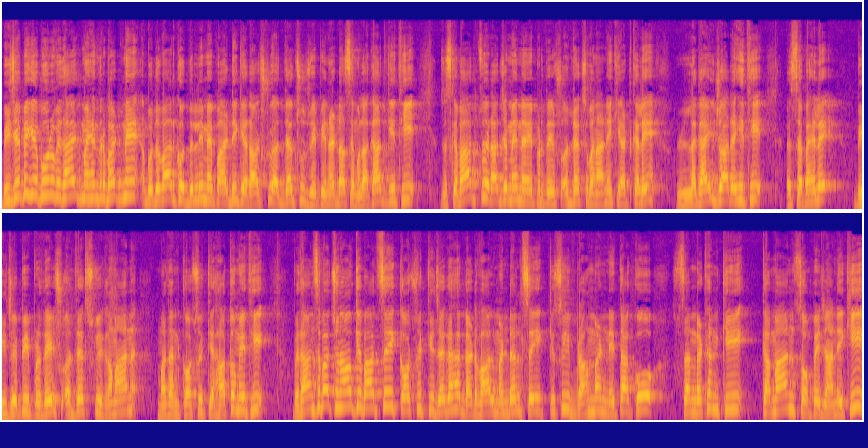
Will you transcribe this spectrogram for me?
बीजेपी के पूर्व विधायक महेंद्र भट्ट ने बुधवार को दिल्ली में पार्टी के राष्ट्रीय अध्यक्ष जेपी नड्डा से मुलाकात की थी, जिसके बाद से राज्य में नए प्रदेश अध्यक्ष बनाने की अटकलें लगाई जा रही थी। इससे पहले बीजेपी प्रदेश अध्यक्ष की कमान मदन कौशिक के हाथों में थी। विधानसभा चुनाव के बाद से कौशिक की जगह गढ़वाल मंडल से किसी ब्राह्मण नेता को संगठन की कमान सौंपे जाने की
